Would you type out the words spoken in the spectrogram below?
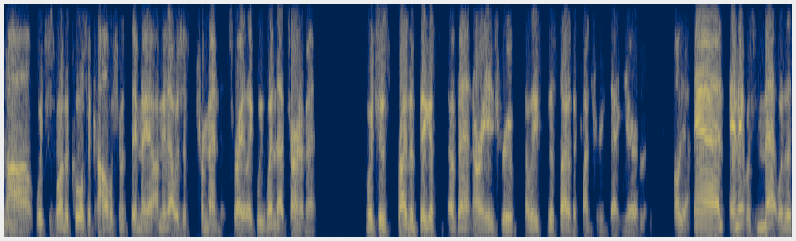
uh, which is one of the coolest accomplishments they made. I mean, that was just tremendous, right? Like we win that tournament, which is probably the biggest event in our age group, at least this side of the country that year. Oh yeah. And and it was met with a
